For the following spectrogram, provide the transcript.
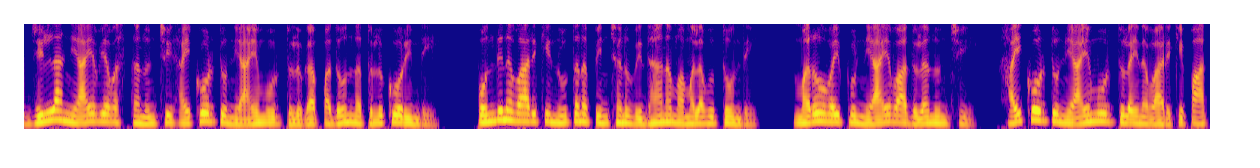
జిల్లా న్యాయవ్యవస్థ నుంచి హైకోర్టు న్యాయమూర్తులుగా పదోన్నతులు కోరింది. పొందిన వారికి నూతన పింఛను విధానం అమలవుతోంది. మరోవైపు న్యాయవాదుల నుంచి హైకోర్టు న్యాయమూర్తులైన వారికి పాత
